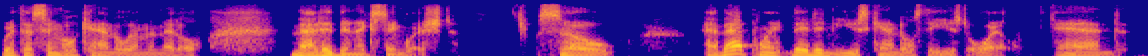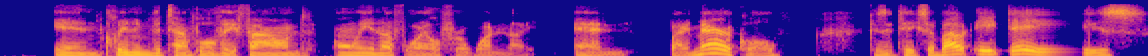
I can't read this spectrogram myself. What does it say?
with a single candle in the middle that had been extinguished. So at that point, they didn't use candles, they used oil. And in cleaning the temple, they found only enough oil for one night. and by miracle, because it takes about eight days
